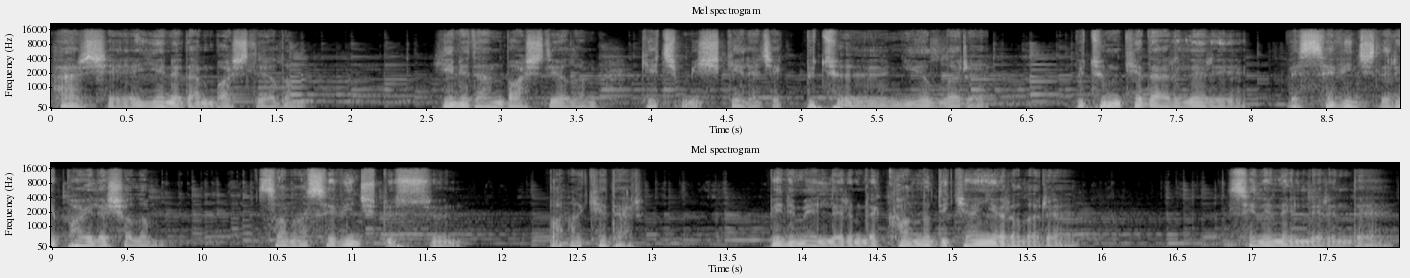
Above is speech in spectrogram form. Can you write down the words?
her şeye yeniden başlayalım. Yeniden başlayalım geçmiş gelecek bütün yılları, bütün kederleri ve sevinçleri paylaşalım. Sana sevinç düşsün, bana keder. Benim ellerimde kanlı diken yaraları, senin ellerinde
